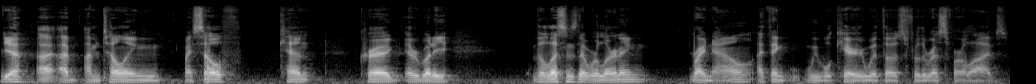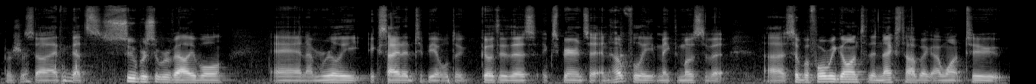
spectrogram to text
Yeah, I, I'm telling myself, Kent, Craig, everybody, the lessons that we're learning right now, I think we will carry with us for the rest of our lives. For sure. So I think that's super, super valuable. And I'm really excited to be able to go through this, experience it, and hopefully make the most of it. Uh, so before we go on to the next topic, I want to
